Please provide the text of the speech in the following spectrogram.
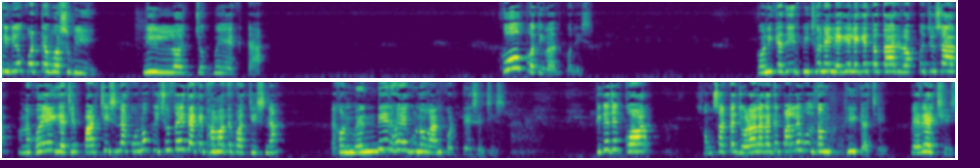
ভিডিও করতে বসবি। নির্লজ্জ মেয়ে একটা। খুব প্রতিবাদ করিস। কণিকাদির পিছনে লেগে লেগে তো তার রক্তচোষা মানে হয়েই গেছে, পারছিস না, কোনো কিছুতেই তাকে থামাতে পারছিস না। এখন মেন্ডির হয়ে গুণগান করতে এসেছিস। ঠিক আছে, কর। সংসারটা জোড়া লাগাতে পারলে বলতাম, ঠিক আছে। পেরেছিস?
